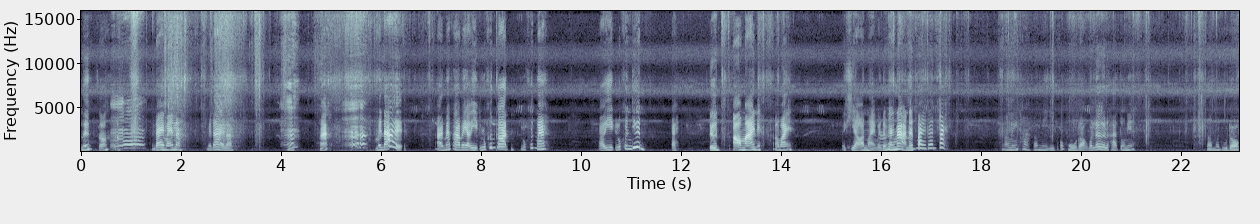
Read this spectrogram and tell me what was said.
หนึ่งสองได้ไหมล่ะ ไม่ได้เหรอฮะฮะไม่ได้อ่านแม่พาไปเอาอีกลุกขึ้นก่อนลุกขึ้นมา เอาอีกลุกขึ้นยืนไปเดินเอาไม้เนี่ยเอาไม้ไปเขี่ยอันใหม่ไปเดินข้างหน้าเดินไปเดินไป ตรงนี้ค่ะ ก็มีอีก โอ้โห ดอกเบลเลอร์เลยค่ะ ตรงนี้ เรามาดูดอก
